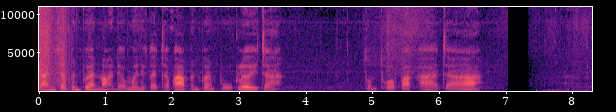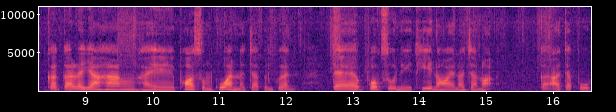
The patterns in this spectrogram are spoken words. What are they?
จานจะเพื่อนๆเนาะเดี๋ยวมือนี่ก็จะพาพเพื่อนๆปลูกเลยจ้ะต้นทั่วปากอาจ้ากะกะระยะห่างให้พ่อสมควรนะจ้ะเพื่อนๆแต่พวกสูนีที่น้อยเนาะจ้ะเนาะก็อาจจะปลูก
